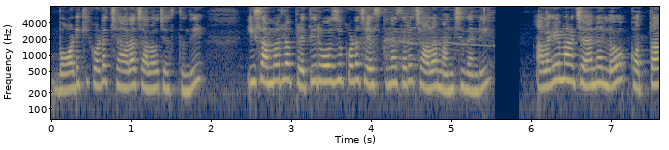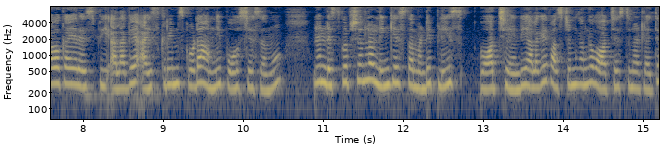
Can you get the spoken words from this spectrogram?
బాడీకి కూడా చాలా చలవ చేస్తుంది. ఈ సమ్మర్లో ప్రతిరోజు కూడా చేసుకున్నా సరే చాలా మంచిదండి. అలాగే మన ఛానల్లో కొత్త ఆవకాయ రెసిపీ అలాగే ఐస్ క్రీమ్స్ కూడా అన్నీ పోస్ట్ చేసాము నేను డిస్క్రిప్షన్లో లింక్ ఇస్తామండి ప్లీజ్ వాచ్ చేయండి. అలాగే ఫస్ట్ టైం కనుక వాచ్ చేస్తున్నట్లయితే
